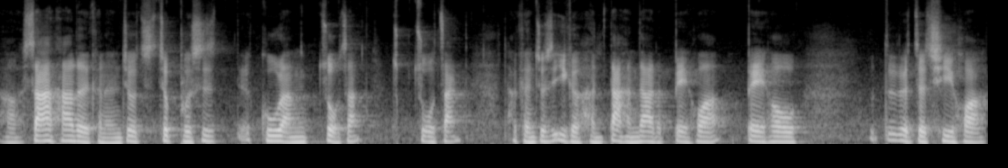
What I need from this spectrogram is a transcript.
啊，杀他的可能就就不是孤狼作战作战，他可能就是一个很大很大的背画背后的的气划，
